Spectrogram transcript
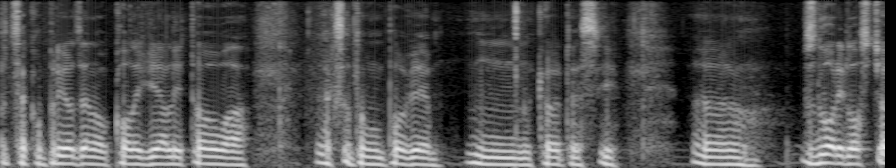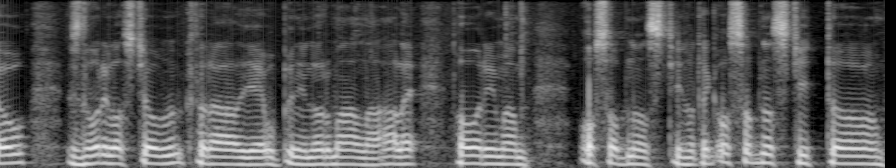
s takou prirodzenou kolegialitou a, jak sa tomu povie, si, e, s dvorilosťou, s dvorilosťou, ktorá je úplne normálna, ale hovorím vám osobnosti. No tak osobnosti to,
